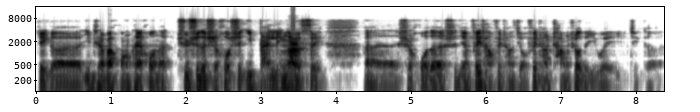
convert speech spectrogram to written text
这个伊丽莎白皇太后呢去世的时候是一百零二岁，呃，是活的时间非常非常久、非常长寿的一位这个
